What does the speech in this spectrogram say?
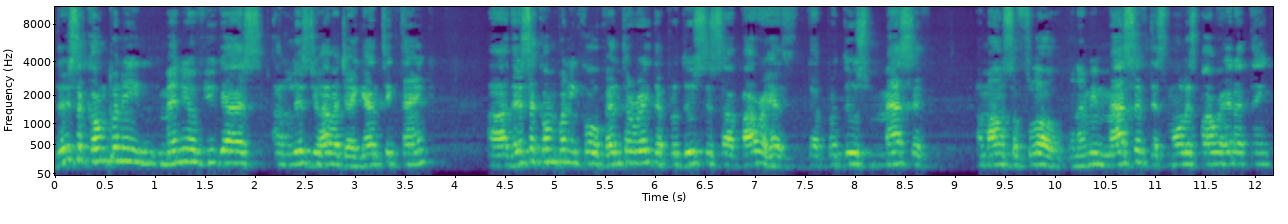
there's a company. Many of you guys, unless you have a gigantic tank, uh, there's a company called Ventarate that produces uh, power heads that produce massive amounts of flow. And I mean massive, the smallest power head I think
